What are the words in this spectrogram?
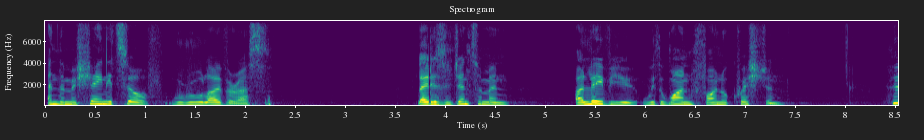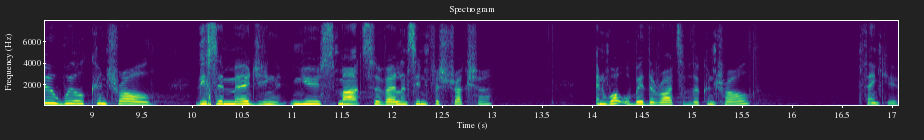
and the machine itself will rule over us. Ladies and gentlemen, I leave you with one final question Who will control this emerging new smart surveillance infrastructure? And what will be the rights of the controlled? Thank you.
